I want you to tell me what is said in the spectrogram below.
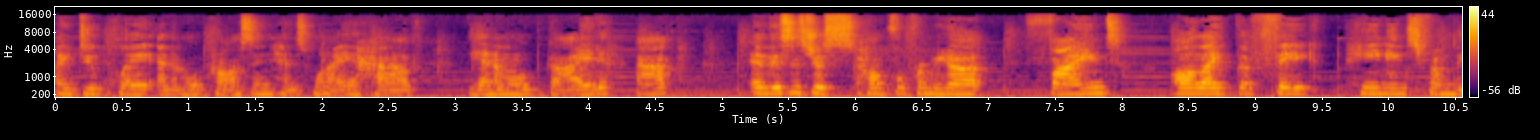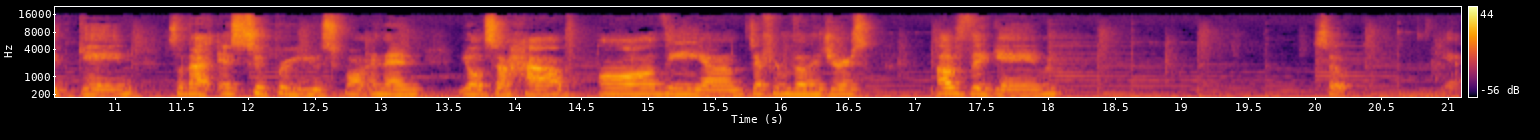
I do play Animal Crossing, hence why I have the Animal Guide app. And this is just helpful for me to find all like the fake paintings from the game. So that is super useful. And then you also have all the um, different villagers of the game. So, yeah.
